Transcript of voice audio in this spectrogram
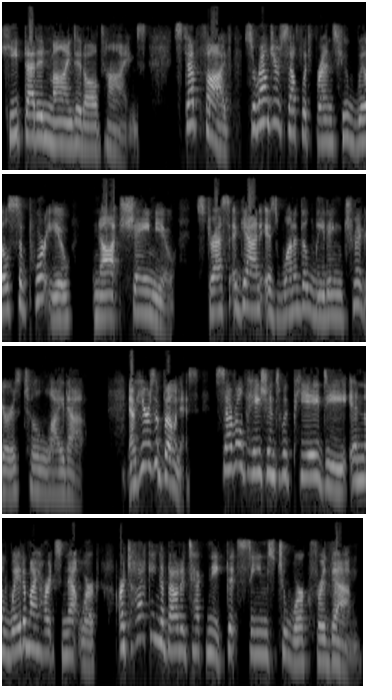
Keep that in mind at all times. Step five, surround yourself with friends who will support you, not shame you. Stress, again, is one of the leading triggers to light up. Now, here's a bonus. Several patients with PAD in the Way to My Heart's network are talking about a technique that seems to work for them.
